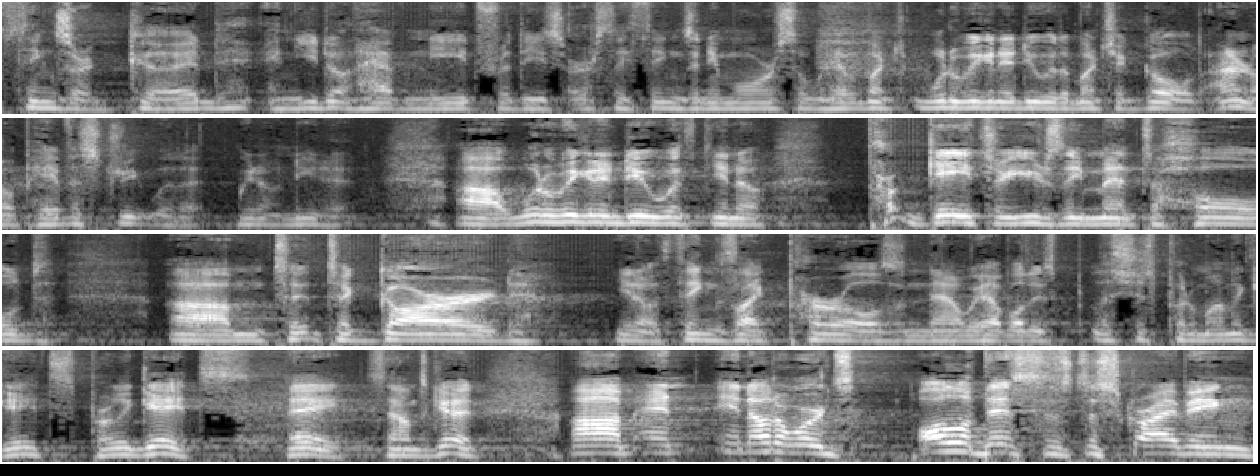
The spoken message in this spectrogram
things are good and you don't have need for these earthly things anymore. So we have a bunch. What are we going to do with a bunch of gold? I don't know. Pave a street with it. We don't need it. Uh, what are we going to do with you know? Gates are usually meant to hold, um, to, to guard. You know things like pearls, and now we have all these. Let's just put them on the gates, pearly gates. Hey, sounds good. Um, and in other words, all of this is describing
